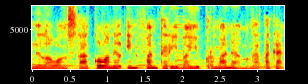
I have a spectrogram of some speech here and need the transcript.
Lilawangsa Kolonel Infanteri Bayu Permana mengatakan,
